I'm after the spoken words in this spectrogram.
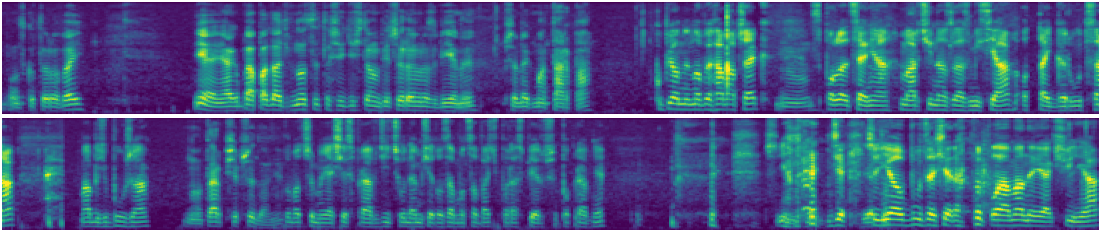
wąskotorowej. Nie, jak ma padać w nocy, to się gdzieś tam wieczorem rozbijemy. Przemek ma tarpa. Kupiony nowy hamaczek No, z polecenia Marcina z Las Misja od Tiger Woodsa. Ma być burza. No tarp się przyda, nie? Zobaczymy jak się sprawdzi, czy uda mi się to zamocować po raz pierwszy poprawnie. czy nie będzie, Ja czy to- nie obudzę się rano połamany jak świnia,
